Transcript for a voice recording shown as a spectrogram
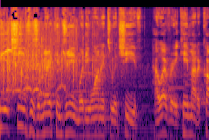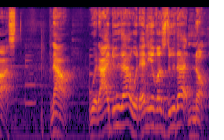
he achieved his American dream, what he wanted to achieve. However, it came at a cost. Now, would I do that? Would any of us do that? No.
